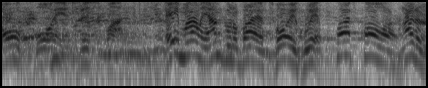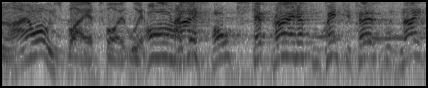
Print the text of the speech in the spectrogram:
Oh, boy, is this fun. Hey, Molly, I'm going to buy a toy whip. What for? I don't know. I always buy a toy whip. All I right, guess. folks, step right up and quench your thirst with nice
